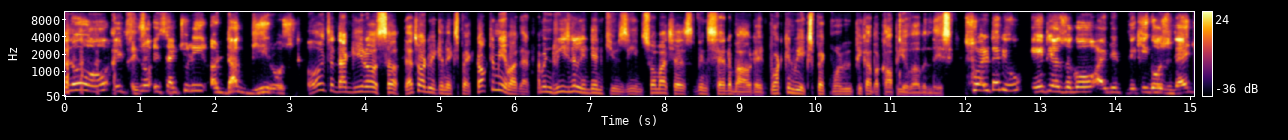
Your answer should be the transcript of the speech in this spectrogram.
No, it's, it's no, it's actually a duck ghee roast. Oh, it's a duck ghee roast. So that's what we can expect. Talk to me about that. I mean, regional Indian cuisine, so much has been said about it. What can we expect when we pick up a copy of Urban Desi? So I'll tell you, eight years ago, I did Vicky Goes Veg,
